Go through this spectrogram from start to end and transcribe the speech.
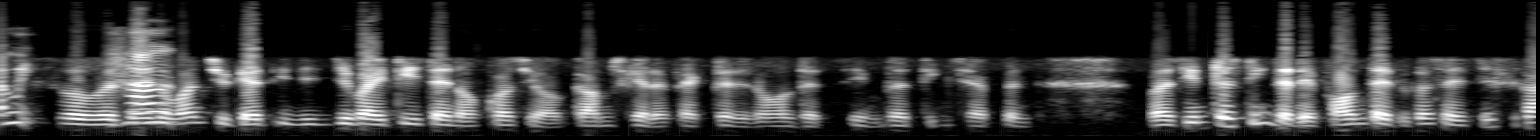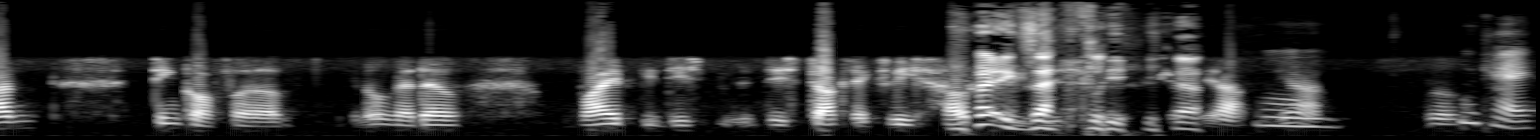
I mean, So how, then once you get gingivitis, then of course your gums get affected and all that similar things happen. But it's interesting that they found that because I just can't think of uh, you know whether why these these drugs actually help. Right. Exactly. Yeah. Yeah, yeah. Okay.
